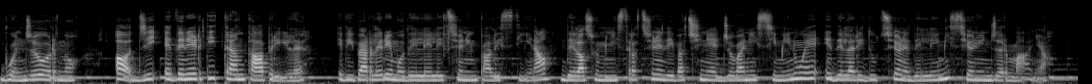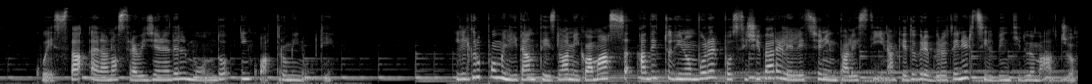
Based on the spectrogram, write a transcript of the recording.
Buongiorno, oggi è venerdì 30 aprile e vi parleremo delle elezioni in Palestina, della somministrazione dei vaccini ai giovanissimi in UE e della riduzione delle emissioni in Germania. Questa è la nostra visione del mondo in 4 minuti. Il gruppo militante islamico Hamas ha detto di non voler posticipare le elezioni in Palestina, che dovrebbero tenersi il 22 maggio,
